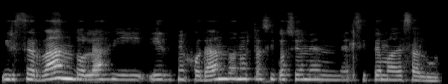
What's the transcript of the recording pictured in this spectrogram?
ir cerrándolas y ir mejorando nuestra situación en el sistema de salud?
